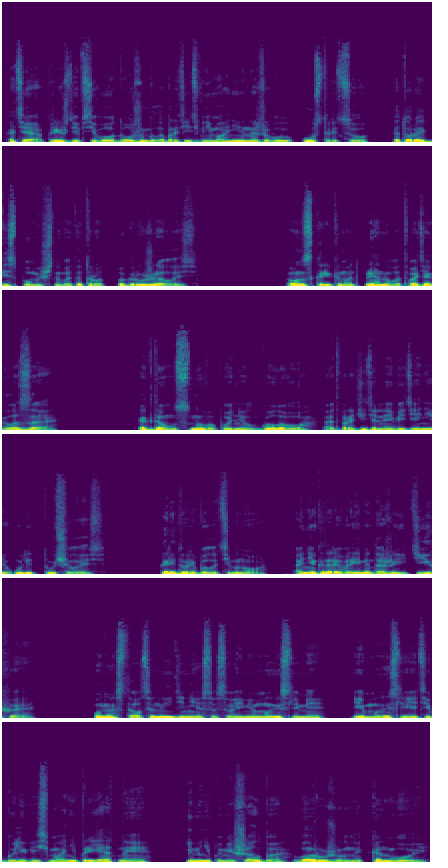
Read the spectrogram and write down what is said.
хотя прежде всего должен был обратить внимание на живую устрицу, которая беспомощно в этот рот погружалась. Он с криком отпрянул, отводя глаза. Когда он снова поднял голову, отвратительное видение улетучилось. В коридоре было темно, а некоторое время даже и тихо. Он остался наедине со своими мыслями, и мысли эти были весьма неприятные. Им не помешал бы вооруженный конвой.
